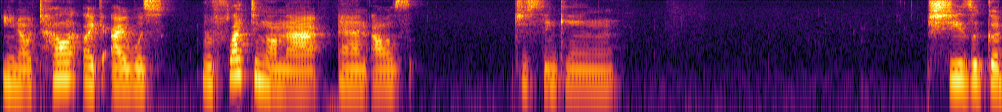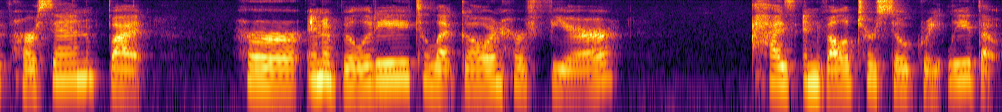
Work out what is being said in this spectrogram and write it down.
you know, telling like I was reflecting on that and I was just thinking she's a good person, but her inability to let go and her fear has enveloped her so greatly that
